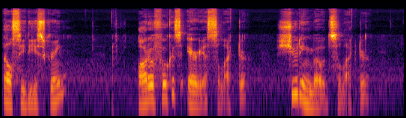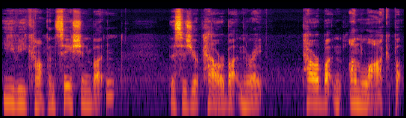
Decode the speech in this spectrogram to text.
LCD screen, autofocus area selector, shooting mode selector, EV compensation button. This is your power button right, power button unlock but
